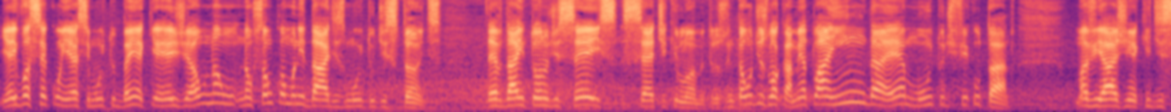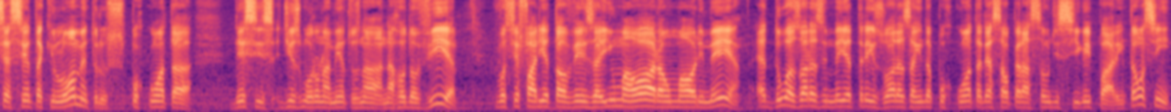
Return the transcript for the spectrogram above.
E aí você conhece muito bem aqui a região, não, não são comunidades muito distantes. Deve dar em torno de 6, 7 quilômetros. Então o deslocamento ainda é muito dificultado. Uma viagem aqui de 60 quilômetros por conta desses desmoronamentos na, na rodovia, você faria talvez aí uma hora, uma hora e meia, é duas horas e meia, três horas ainda por conta dessa operação de siga e para. Então, assim,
